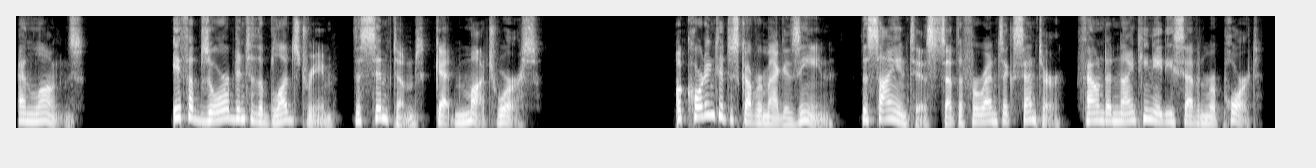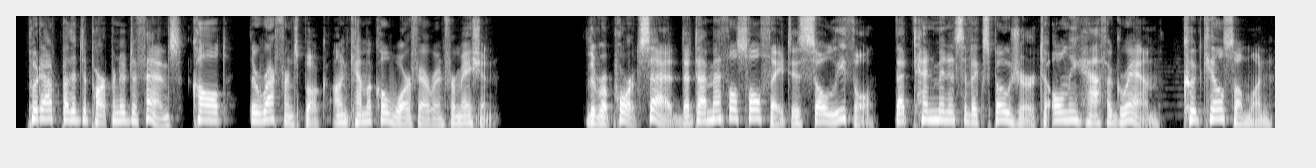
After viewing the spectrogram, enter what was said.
and lungs. If absorbed into the bloodstream, the symptoms get much worse. According to Discover magazine, the scientists at the Forensic Center found a 1987 report put out by the Department of Defense called the Reference Book on Chemical Warfare Information. The report said that dimethyl sulfate is so lethal that 10 minutes of exposure to only half a gram could kill someone.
